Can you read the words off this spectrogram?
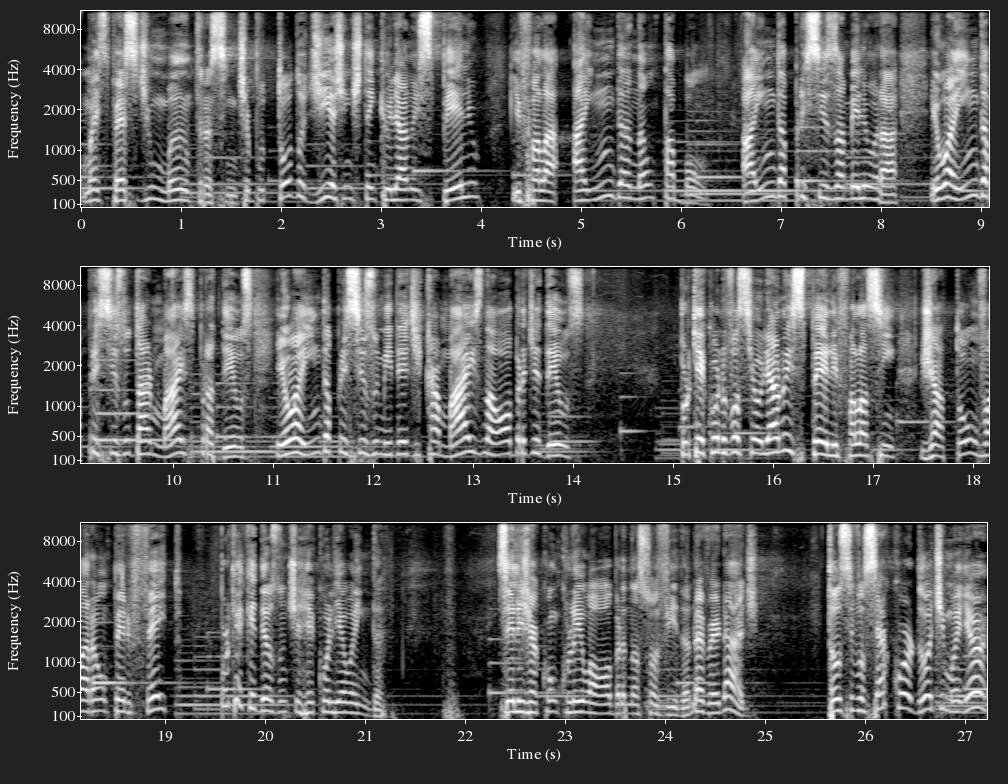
uma espécie de um mantra assim, tipo, todo dia a gente tem que olhar no espelho e falar: ainda não tá bom, ainda precisa melhorar, eu ainda preciso dar mais para Deus, eu ainda preciso me dedicar mais na obra de Deus. Porque quando você olhar no espelho e falar assim, já estou um varão perfeito, por que, que Deus não te recolheu ainda? Se Ele já concluiu a obra na sua vida, não é verdade? Então, se você acordou de manhã,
